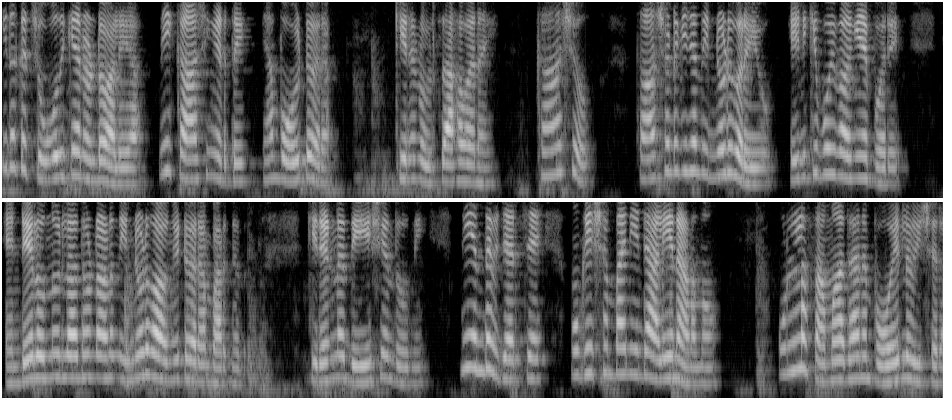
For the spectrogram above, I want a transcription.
ഇതൊക്കെ ചോദിക്കാനുണ്ടോ അളിയ? നീ കാശിങ് എടുത്തേ. ഞാൻ പോയിട്ട് വരാം. കിരൺ ഉത്സാഹവാനായി. കാശോ? കാശുണ്ടെങ്കിൽ ഞാൻ നിന്നോട് പറയോ. എനിക്ക് പോയി വാങ്ങിയാൽ പോരെ. എന്റെ ഒന്നും ഇല്ലാത്തതുകൊണ്ടാണ് നിന്നോട് വാങ്ങിയിട്ട് വരാൻ പറഞ്ഞത്. കിരണിന് ദേഷ്യം തോന്നി. നീ എന്താ വിചാരിച്ചേ? മുകേഷ് അംബാനി എന്റെ അളിയനാണെന്നോ? ഉള്ള സമാധാനം പോയല്ലോ ഈശ്വര.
